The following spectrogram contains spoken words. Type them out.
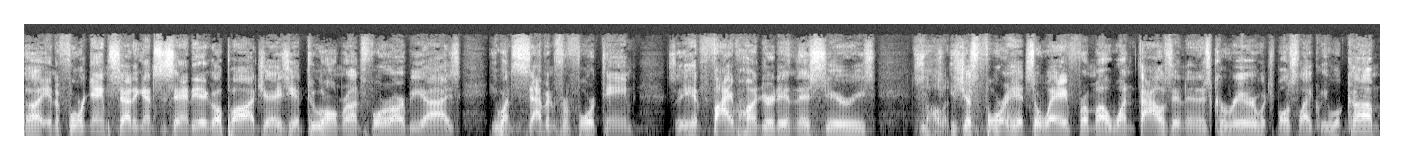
Uh, in a four-game set against the San Diego Padres, he had two home runs, four RBIs. He went seven for 14, so he hit 500 in this series. Solid. He's just four hits away from uh, 1,000 in his career, which most likely will come.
